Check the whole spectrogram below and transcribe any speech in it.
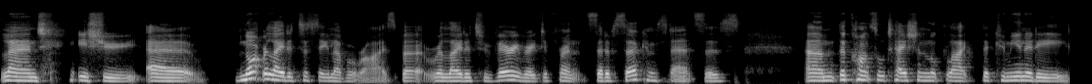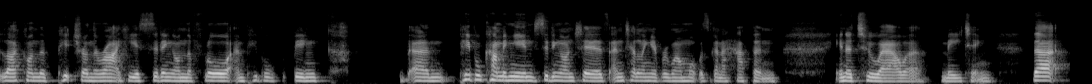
land issue, uh, not related to sea level rise, but related to very, very different set of circumstances. Um, the consultation looked like the community, like on the picture on the right here, sitting on the floor and people being um, people coming in, sitting on chairs and telling everyone what was going to happen in a two hour meeting. That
